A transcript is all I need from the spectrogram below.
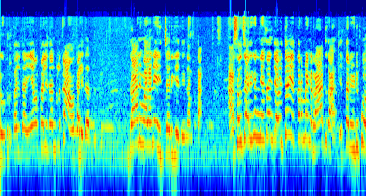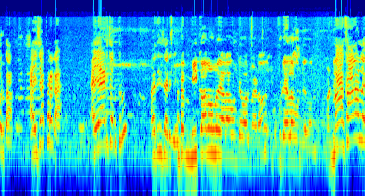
చెబుతారు తల్లిదండ్రులు ఏమో తల్లిదండ్రులకి ఆమె తల్లిదండ్రులకి. దాని వల్లనే ఇది జరిగేది ఇదంతా. అసలు జరిగిన నిజం చెబితే ఇద్దరు మీద రాదుగా ఇద్దరు ఇడిపోరుగా అవి చెప్పరుగా. అవి ఆడి చెబుతారు? అది జరిగేది. అంటే మీ కాలంలో ఎలా ఉండేవాళ్ళు మేడం? ఇప్పుడు ఎలా ఉండేవాళ్ళు? మా కాలంలో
